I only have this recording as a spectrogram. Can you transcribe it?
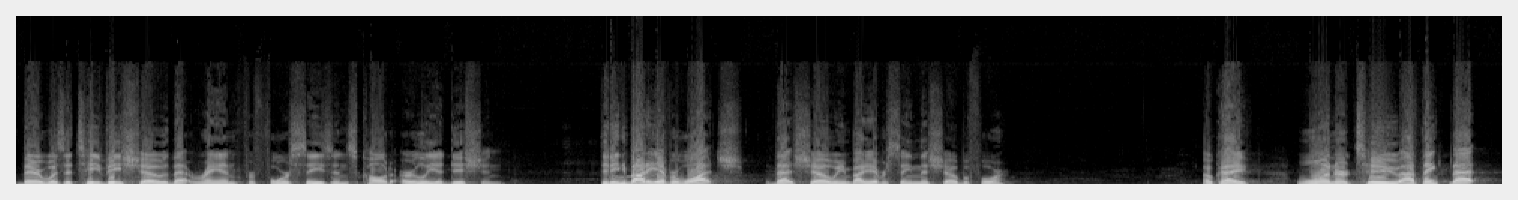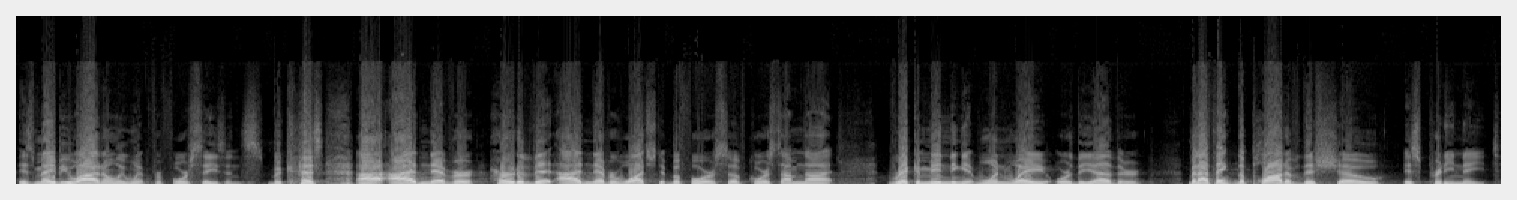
there was a TV show that ran for four seasons called Early Edition. Did anybody ever watch that show? Anybody ever seen this show before? Okay, one or two. I think that is maybe why it only went for four seasons because I, I'd never heard of it. I'd never watched it before, so of course I'm not recommending it one way or the other. But I think the plot of this show is pretty neat.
